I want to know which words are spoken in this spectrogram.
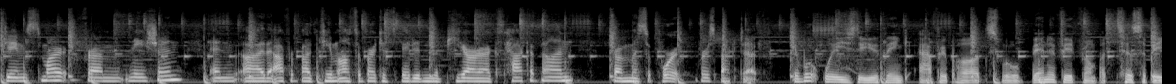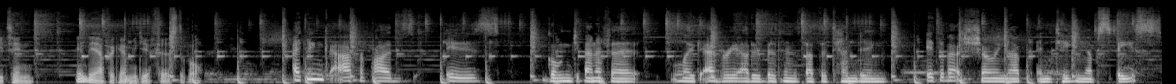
James Smart from Nation, and uh, the AfriPod team also participated in the PRX Hackathon from a support perspective. In what ways do you think AfriPods will benefit from participating in the Africa Media Festival? I think AfriPods is going to benefit like every other business that's attending. It's about showing up and taking up space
